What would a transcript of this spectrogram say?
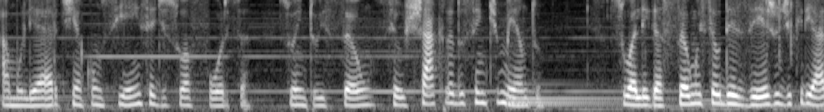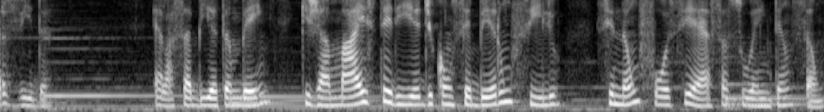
A mulher tinha consciência de sua força, sua intuição, seu chakra do sentimento, sua ligação e seu desejo de criar vida. Ela sabia também que jamais teria de conceber um filho se não fosse essa sua intenção.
